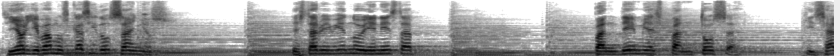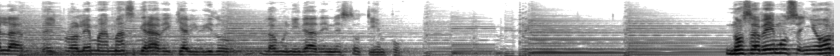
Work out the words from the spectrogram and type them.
Señor, llevamos casi dos años de estar viviendo en esta pandemia espantosa, quizá el problema más grave que ha vivido la humanidad en este tiempo. No sabemos, Señor,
